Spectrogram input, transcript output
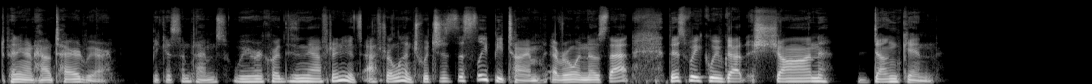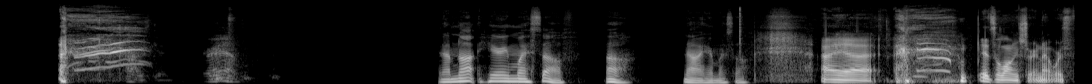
depending on how tired we are because sometimes we record these in the afternoons after lunch, which is the sleepy time. Everyone knows that. This week we've got Sean Duncan. and I'm not hearing myself. Oh, now I hear myself. I uh it's a long story, not worth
